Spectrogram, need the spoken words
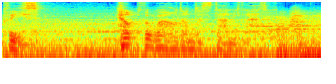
Please, help the world understand that.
